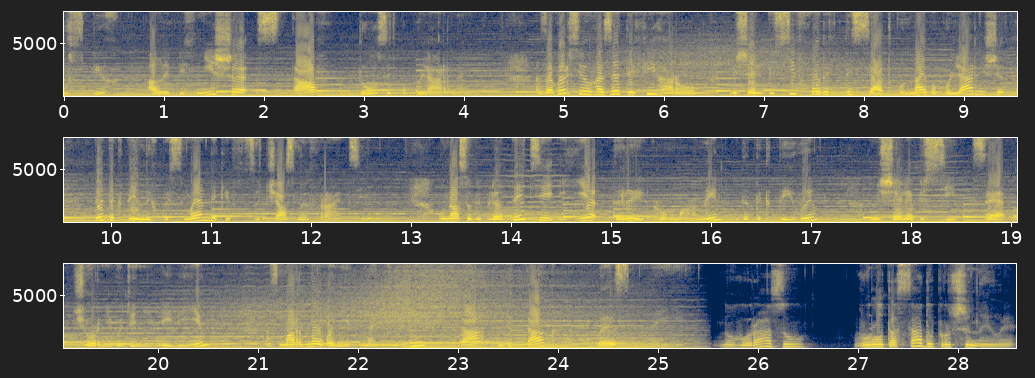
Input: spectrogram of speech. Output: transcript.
успіх, але пізніше став досить популярним. За версією газети Фігаро, Мішель Бюсі входить в десятку найпопулярніших детективних письменників сучасної Франції. У нас у бібліотеці є три романи детективи Мішеля Бюсі. Це Чорні водяні лілії, Змарновані надії та літак без неї. Одного разу ворота саду прочинили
